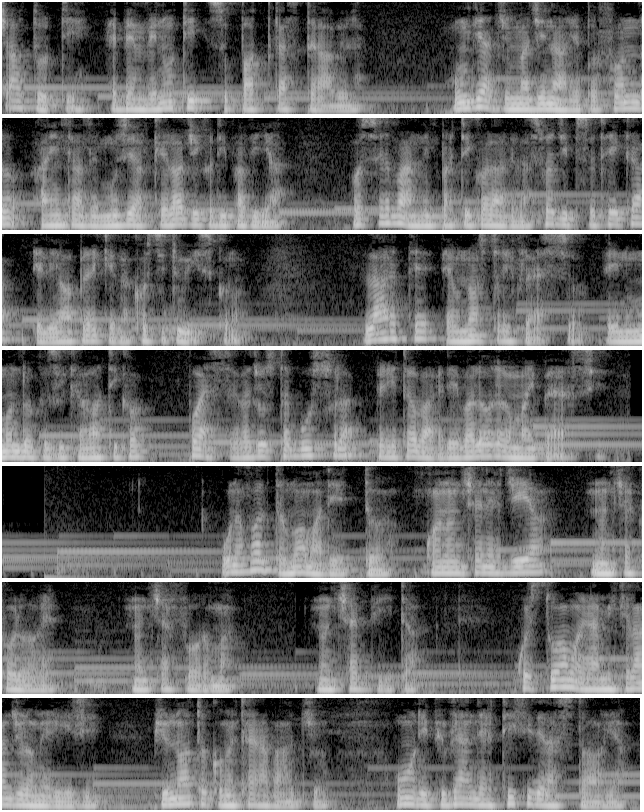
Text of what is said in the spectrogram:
Ciao a tutti e benvenuti su Podcast Travel, un viaggio immaginario e profondo all'interno del Museo archeologico di Pavia, osservando in particolare la sua gipsoteca e le opere che la costituiscono. L'arte è un nostro riflesso e in un mondo così caotico può essere la giusta bussola per ritrovare dei valori ormai persi. Una volta un uomo ha detto, quando non c'è energia non c'è colore, non c'è forma, non c'è vita. Quest'uomo era Michelangelo Merisi, più noto come Caravaggio, uno dei più grandi artisti della storia.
